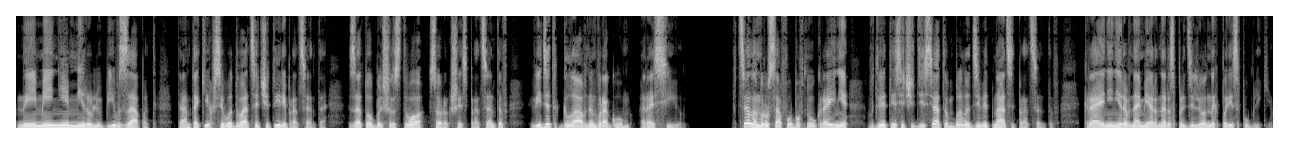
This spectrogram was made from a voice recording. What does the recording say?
Наименее миролюбив Запад, там таких всего 24%, зато большинство, 46%, видит главным врагом Россию. В целом русофобов на Украине в 2010-м было 19%, крайне неравномерно распределенных по республике.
